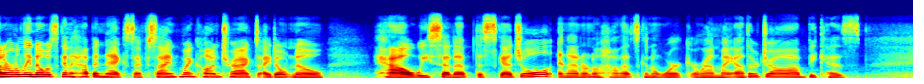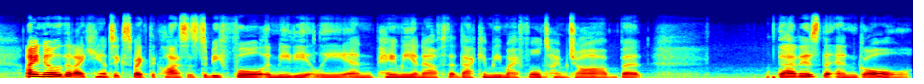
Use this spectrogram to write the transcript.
I don't really know what's going to happen next. I've signed my contract. I don't know how we set up the schedule, and I don't know how that's going to work around my other job because I know that I can't expect the classes to be full immediately and pay me enough that that can be my full time job, but that is the end goal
